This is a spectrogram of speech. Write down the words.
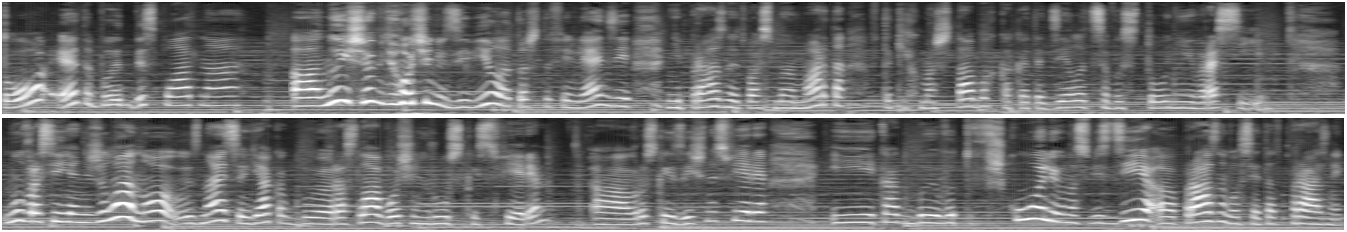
то это будет бесплатно. А, ну, еще меня очень удивило то, что в Финляндии не празднуют 8 марта в таких масштабах, как это делается в Эстонии и в России. Ну, в России я не жила, но, знаете, я как бы росла в очень русской сфере, а, в русскоязычной сфере, и как бы вот в школе у нас везде а, праздновался этот праздник,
